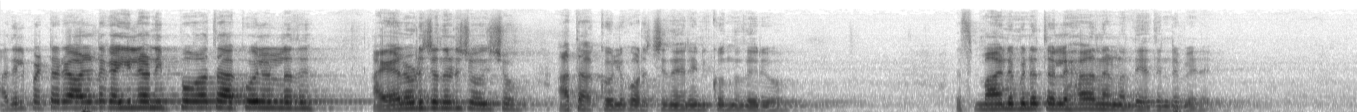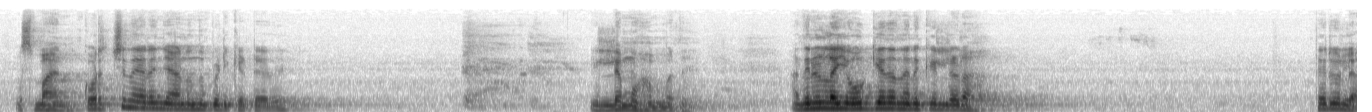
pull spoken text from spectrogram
അതിൽപ്പെട്ട ഒരാളുടെ കയ്യിലാണ് ഇപ്പോൾ ആ താക്കോലുള്ളത്. അയാളോട് ചെന്നിട്ട് ചോദിച്ചു ആ താക്കോൽ കുറച്ച് നേരം എനിക്കൊന്ന് തരുമോ? ഉസ്മാൻ ബിൻ തൊലഹ എന്നാണ് അദ്ദേഹത്തിന്റെ പേര്. ഉസ്മാൻ കുറച്ച് നേരം ഞാനൊന്ന് പിടിക്കട്ടെ അത്? ഇല്ല മുഹമ്മദ്. അതിനുള്ള യോഗ്യത നിനക്കില്ലടാ. തരൂല.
